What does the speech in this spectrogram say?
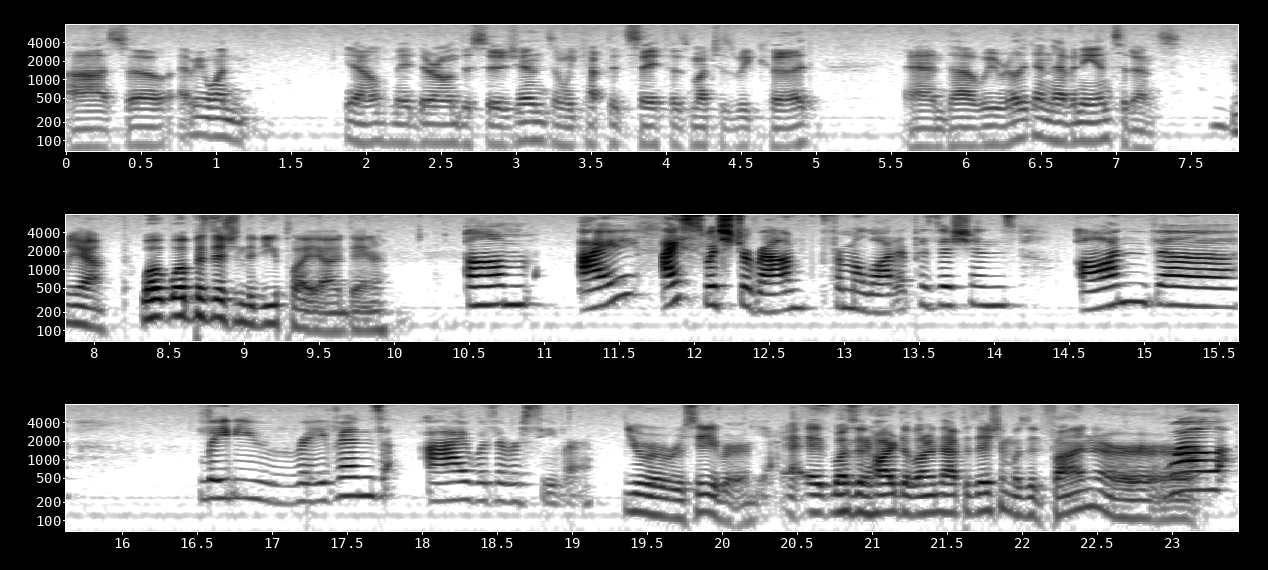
Uh, so everyone, you know, made their own decisions, and we kept it safe as much as we could, and uh, we really didn't have any incidents. Yeah. What what position did you play, uh, Dana? Um, I I switched around from a lot of positions. On the Lady Ravens, I was a receiver. You were a receiver. Yes. It- was it hard to learn that position? Was it fun or? Well,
